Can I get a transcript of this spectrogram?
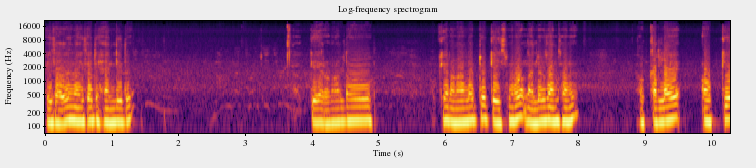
ഗൈസ് അത് നൈസായിട്ട് ഹാൻഡിൽ ചെയ്തു. Okay Ronaldo. Okay Ronaldo to Casemiro നല്ലൊരു ചാൻസാണ് ഒക്കറിലെ ഓക്കെ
